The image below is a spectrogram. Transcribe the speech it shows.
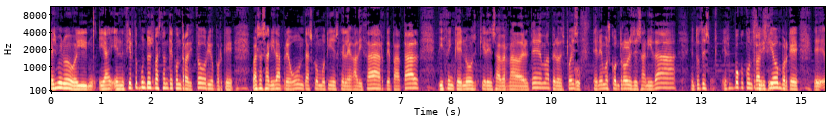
Es muy nuevo y, y hay- en cierto punto es bastante contradictorio porque vas a sanidad, preguntas cómo tienes que legalizarte para tal, dicen que no quieren saber nada del tema, pero después Uf. tenemos controles de sanidad, entonces es un poco contradicción porque, eh,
